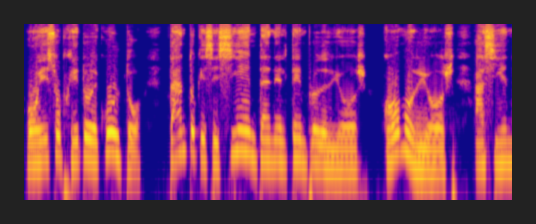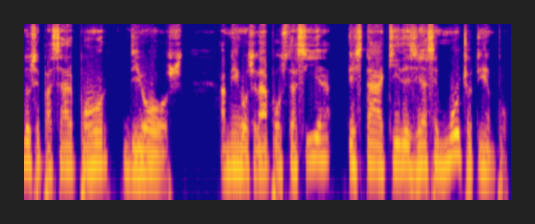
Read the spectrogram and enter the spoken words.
o es objeto de culto, tanto que se sienta en el templo de Dios como Dios, haciéndose pasar por Dios. Amigos, la apostasía está aquí desde hace mucho tiempo.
